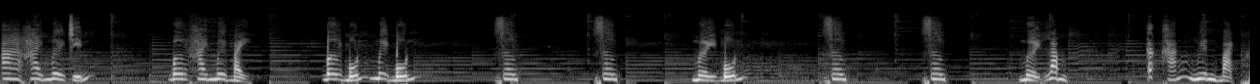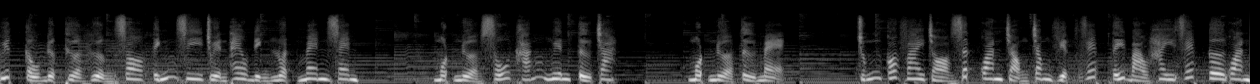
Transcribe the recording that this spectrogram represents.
A29 B27, B44, Dơ Dơ 14 Dơ Dơ 15 Các kháng nguyên bạch huyết cầu được thừa hưởng do tính di truyền theo định luật Menzen Một nửa số kháng nguyên từ cha. Một nửa từ mẹ. Chúng có vai trò rất quan trọng trong việc ghép tế bào hay ghép cơ quan.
